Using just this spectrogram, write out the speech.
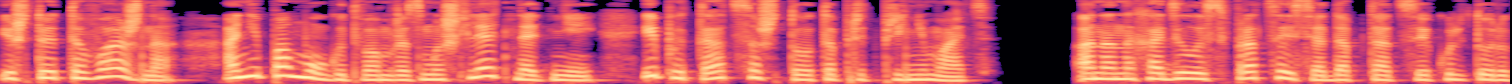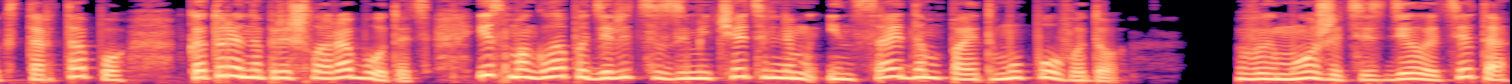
и что это важно, они помогут вам размышлять над ней и пытаться что-то предпринимать. Она находилась в процессе адаптации культуры к стартапу, в который она пришла работать, и смогла поделиться замечательным инсайдом по этому поводу. Вы можете сделать это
